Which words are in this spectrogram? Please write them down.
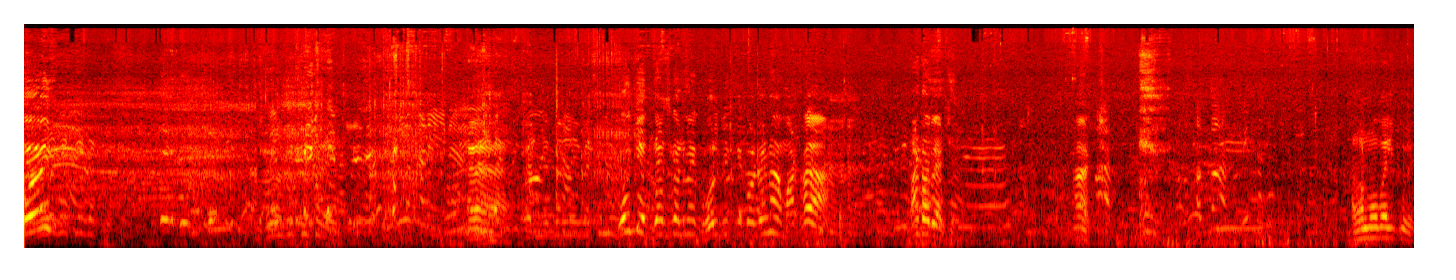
ওই। হ্যাঁ। ওই যে দেশ গাড়ি ঘোল বিক্রি করে না মাঠা? মাঠা বেচে। আচ্ছা। আমার মোবাইল এবারে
